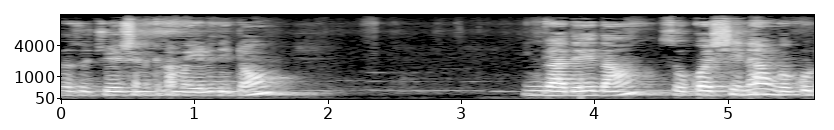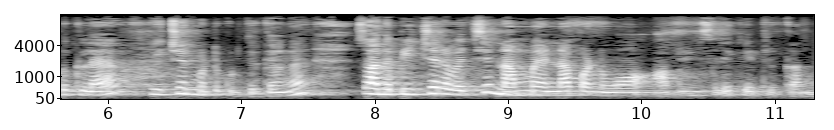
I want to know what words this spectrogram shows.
ஸோ சுச்சுவேஷனுக்கு நம்ம எழுதிட்டோம். இங்கே அதே தான் ஸோ கொஷினை அவங்க கொடுக்கல. பிக்சர் மட்டும் கொடுத்துருக்காங்க. ஸோ அந்த பிக்சரை வச்சு நம்ம என்ன பண்ணுவோம் அப்படின்னு சொல்லி கேட்டிருக்காங்க.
